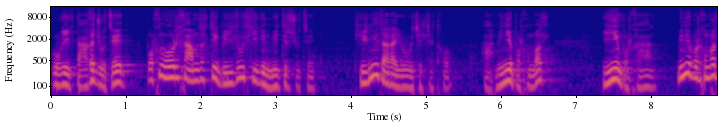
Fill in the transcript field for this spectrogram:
үгийг дагаж үзээд бурхан өөрийнхөө амлалтыг биелүүлэхийг нь мэдэрч үзээд тэрний дараа юу гэж хэлж чадах вэ? А миний бурхан бол ийм бурхан. Миний бурхан бол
